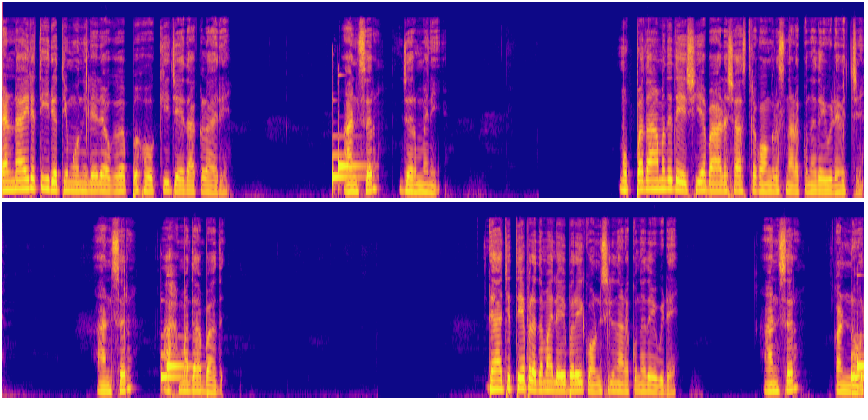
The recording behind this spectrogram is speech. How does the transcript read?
രണ്ടായിരത്തി ഇരുപത്തി മൂന്നിലെ ലോകകപ്പ് ഹോക്കി ജേതാക്കൾ ആര്? Answer Germany. മുപ്പതാമത് ദേശീയ ബാലശാസ്ത്ര കോൺഗ്രസ് നടക്കുന്നത് എവിടെ വെച്ച്? ആൻസർ അഹമ്മദാബാദ്. രാജ്യത്തെ പ്രഥമ ലൈബ്രറി കൗൺസിൽ നടക്കുന്നത് എവിടെ? ആൻസർ കണ്ണൂർ.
